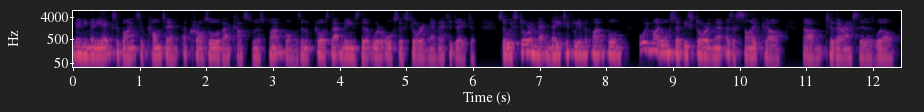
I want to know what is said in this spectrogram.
many, many exabytes of content across all of our customers' platforms. And of course, that means that we're also storing their metadata. So we're storing that natively in the platform, or we might also be storing that as a sidecar um, to their asset as well.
